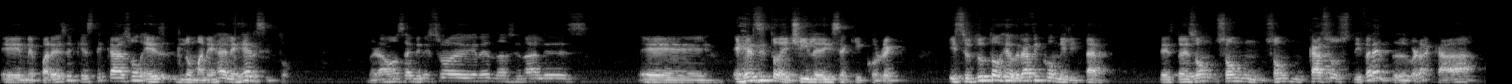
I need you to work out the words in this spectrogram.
eh, me parece que este caso es, lo maneja el ejército, ¿verdad? Vamos a ver, Ministro de Bienes Nacionales, Ejército de Chile, dice aquí, correcto. Instituto Geográfico Militar. Entonces son, son, son casos diferentes, ¿verdad? Cada,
